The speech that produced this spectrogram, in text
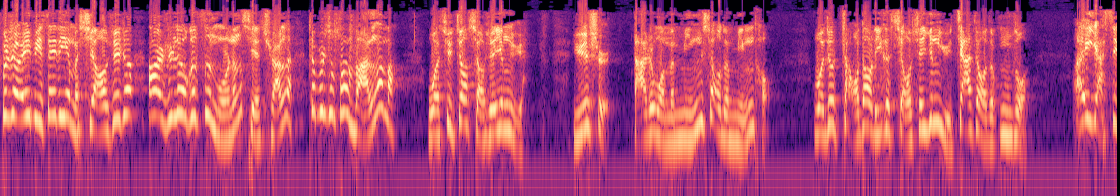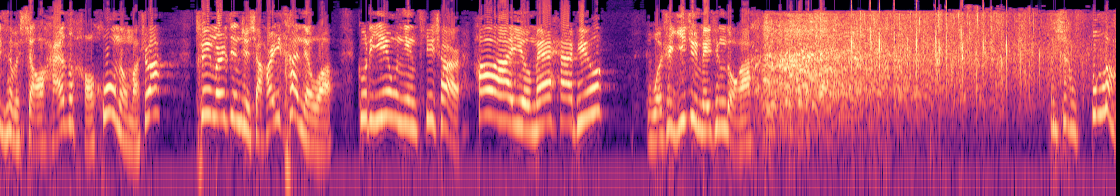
不是 A B C D 吗？小学生二十六个字母能写全了，这不是就算完了吗？我去教小学英语，于是打着我们名校的名头，我就找到了一个小学英语家教的工作。哎呀，心特别，小孩子好糊弄嘛，是吧？推门进去，小孩一看见我，Good evening, teacher. How are you? May I help you? 我是一句没听懂啊！哎呀，疯了！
